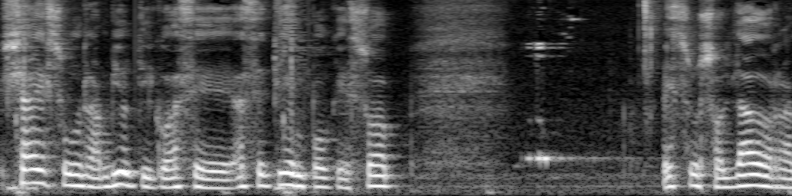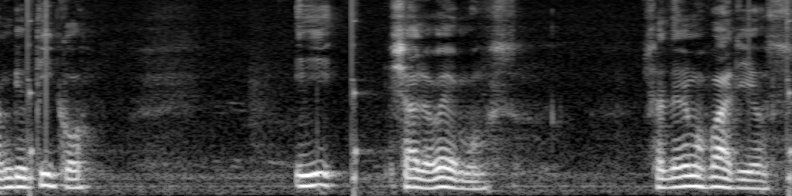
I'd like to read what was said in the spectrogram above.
Ya es un rambiútico. Hace, hace tiempo que Soap es un soldado rambiutico. Y ya lo vemos. Ya tenemos varios.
